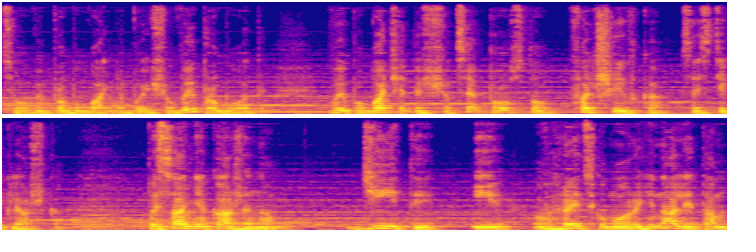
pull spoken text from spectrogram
цього випробування, бо якщо випробувати, ви побачите, що це просто фальшивка, це стекляшка. Писання каже нам діти, і в грецькому оригіналі там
